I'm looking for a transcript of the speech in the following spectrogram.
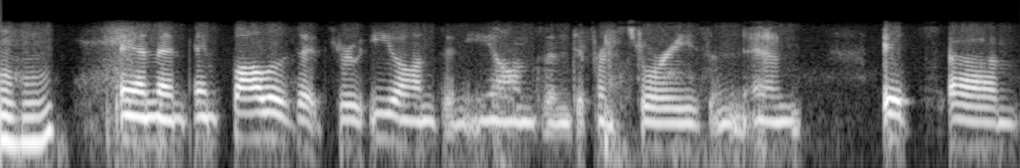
Mhm. and then and follows it through eons and eons and different stories and and it's um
